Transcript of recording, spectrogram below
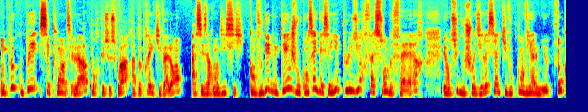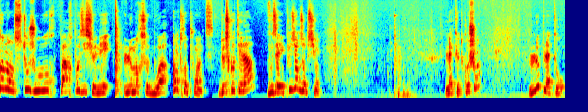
on peut couper ces pointes-là pour que ce soit à peu près équivalent à ces arrondis-ci. Quand vous débutez, je vous conseille d'essayer plusieurs façons de faire et ensuite vous choisirez celle qui vous convient le mieux. On commence toujours par positionner le morceau de bois entre pointes. De ce côté-là, vous avez plusieurs options. La queue de cochon, le plateau,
